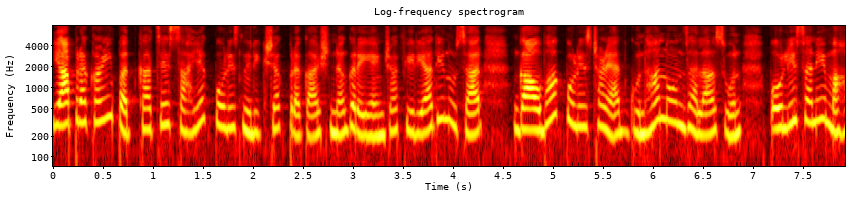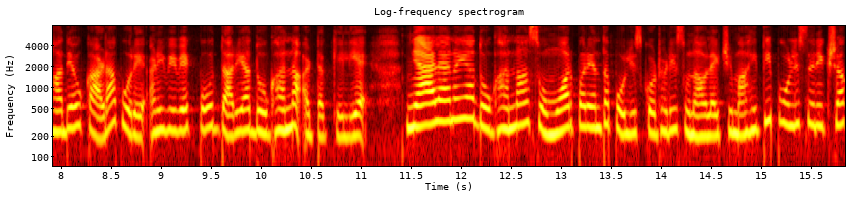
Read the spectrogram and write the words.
या प्रकरणी पथकाचे सहाय्यक पोलीस निरीक्षक प्रकाश नगरे यांच्या फिर्यादीनुसार गावभाग पोलीस ठाण्यात गुन्हा नोंद झाला असून पोलिसांनी महादेव काडापुरे आणि विवेक पोतदार या दोघांना अटक केली आहे. न्यायालयानं या दोघांना सोमवारपर्यंत पोलीस कोठडी सुनावल्याची माहिती पोलीस निरीक्षक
